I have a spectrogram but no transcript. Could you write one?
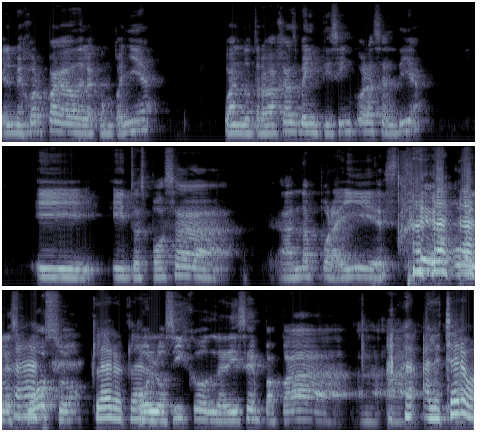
el mejor pagado de la compañía, cuando trabajas 25 horas al día y, y tu esposa anda por ahí, este, o el esposo, claro, claro. o los hijos le dicen papá al lechero.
